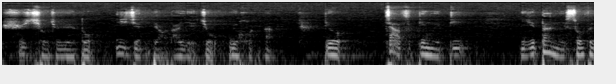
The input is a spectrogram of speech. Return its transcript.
需求就越多，意见表达也就越混乱。第二，价值定位低，一旦你收费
